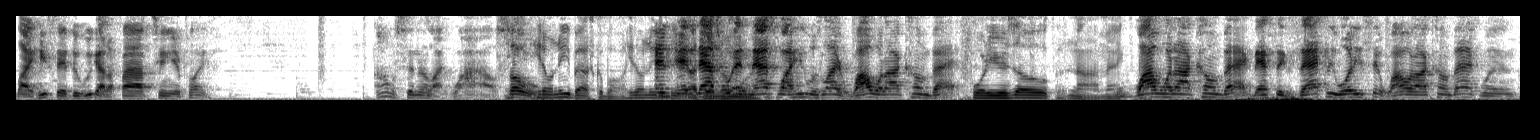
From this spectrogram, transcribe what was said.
Like he said, dude, we got a five, ten year plan. I was sitting there like, wow. So He don't need basketball. He don't need and, to be out and that's no what, and that's why he was like, why would I come back? Forty years old, nah, man. Why would I come back? That's exactly what he said. Why would I come back when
